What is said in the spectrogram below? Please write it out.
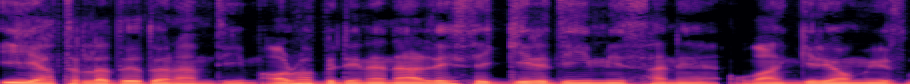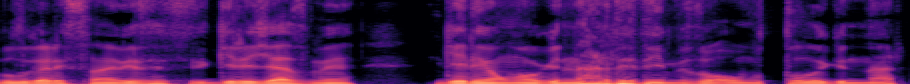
iyi hatırladığı dönem diyeyim. Avrupa Birliği'ne neredeyse girdiğimiz hani ulan giriyor muyuz Bulgaristan'a vizesiz gireceğiz mi? Geliyor mu o günler dediğimiz o umut dolu günler.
